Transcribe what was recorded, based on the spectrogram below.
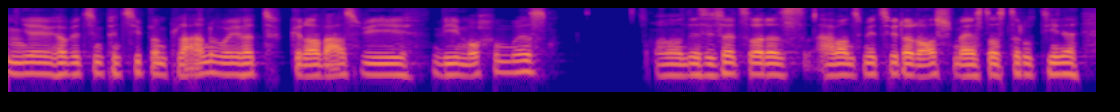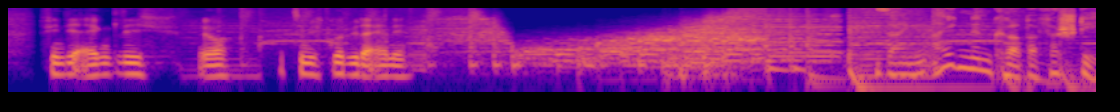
Ja, ich habe jetzt im Prinzip einen Plan, wo ich halt genau weiß, wie wie ich machen muss. Und es ist halt so, dass auch wenn's mich jetzt wieder rausschmeißt aus der Routine, finde ich eigentlich, ja, ziemlich gut wieder eine. Seinen eigenen Körper verstehen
